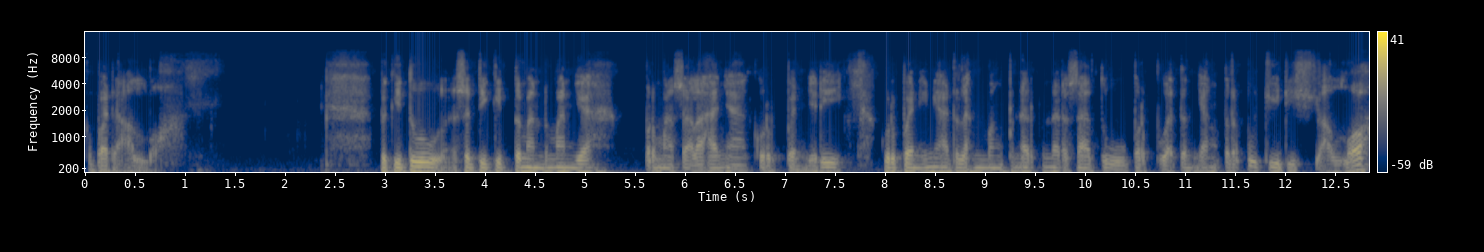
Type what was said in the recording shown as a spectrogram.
kepada Allah. Begitu sedikit teman-teman ya permasalahannya kurban. Jadi kurban ini adalah memang benar-benar satu perbuatan yang terpuji di sisi Allah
